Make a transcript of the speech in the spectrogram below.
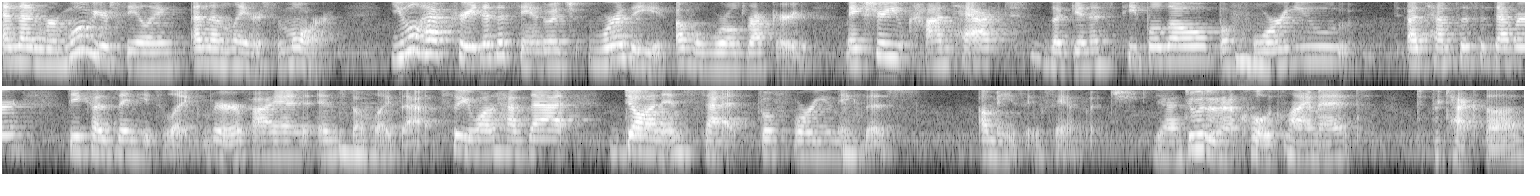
and then remove your ceiling and then layer some more. You will have created a sandwich worthy of a world record. Make sure you contact the Guinness people though before mm-hmm. you attempt this endeavor because they need to like verify it and stuff mm-hmm. like that. So you want to have that done and set before you make this amazing sandwich. Yeah, do it in a cold climate to protect the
